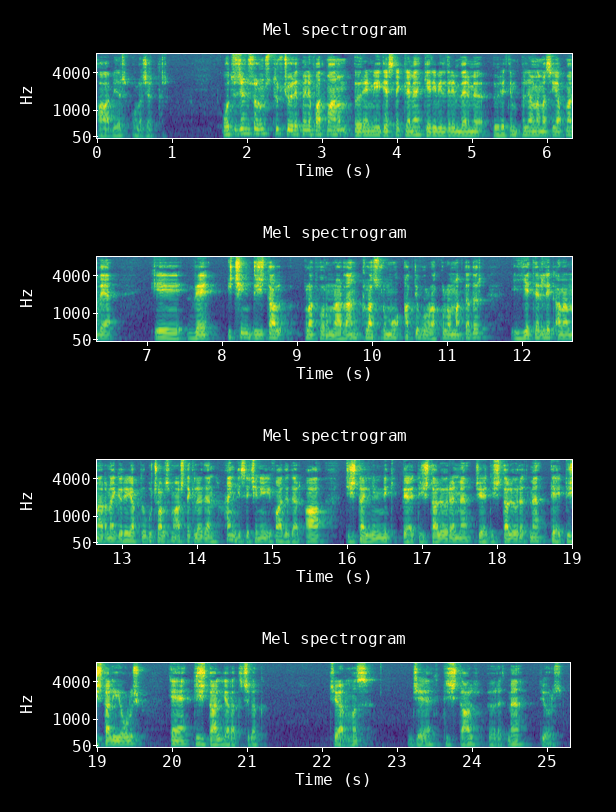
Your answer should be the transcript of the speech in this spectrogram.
A1 olacaktır. 30. sorumuz Türkçe öğretmeni Fatma Hanım öğrenmeyi destekleme, geri bildirim verme, öğretim planlaması yapma ve e, ve için dijital platformlardan Classroom'u aktif olarak kullanmaktadır. Yeterlilik alanlarına göre yaptığı bu çalışma aşağıdakilerden hangi seçeneği ifade eder? A. Dijital yenilik B. Dijital öğrenme C. Dijital öğretme D. Dijital iyi oluş E. Dijital yaratıcılık Cevabımız C. Dijital öğretme diyoruz.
